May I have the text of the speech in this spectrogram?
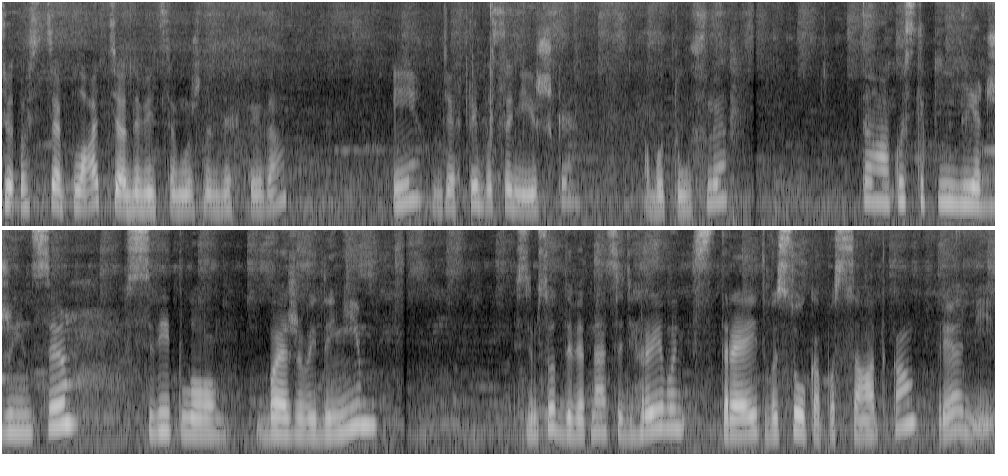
цю, ось це плаття, дивіться, можна вдягти, да? І вдягти босоніжки або туфлі. Так, ось такі є джинси. Світло бежевий денім. 719 гривень, стрейт, висока посадка, прямі.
